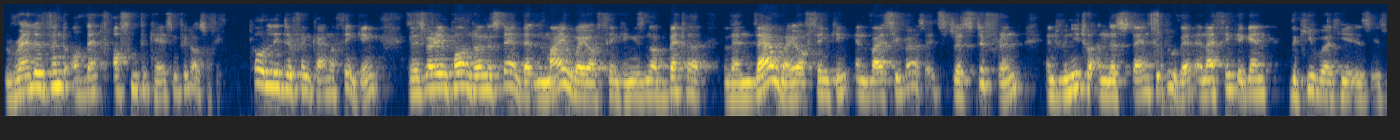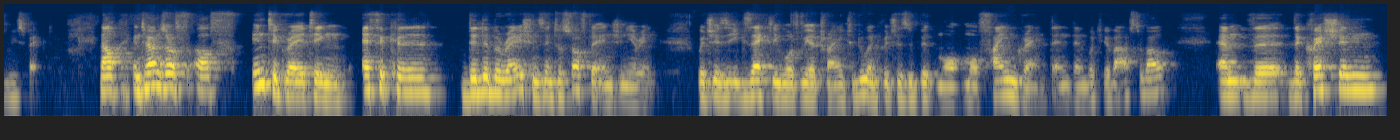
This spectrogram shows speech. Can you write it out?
relevant or that often the case in philosophy. Totally different kind of thinking. And it's very important to understand that my way of thinking is not better than their way of thinking and vice versa. It's just different. And we need to understand to do that. And I think, again, the key word here is, is respect. Now, in terms of, of integrating ethical deliberations into software engineering, which is exactly what we are trying to do and which is a bit more, more fine-grained than, than what you've asked about. Um, the, the question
